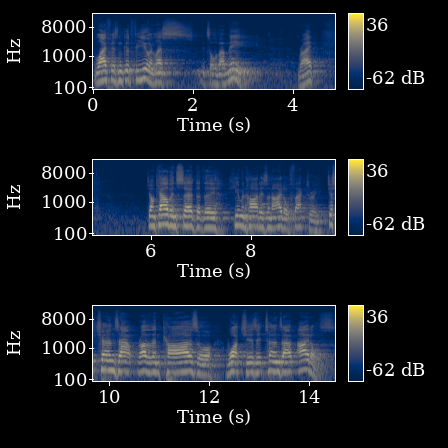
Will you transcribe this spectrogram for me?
Life isn't good for you unless it's all about me, right? John Calvin said that the human heart is an idol factory, just churns out, rather than cars or watches, it turns out idols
